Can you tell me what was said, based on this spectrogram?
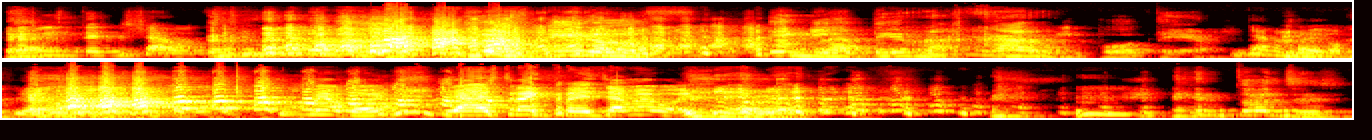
Twist and shout. Los Beatles. Inglaterra, Harry Potter. Ya no juego. me voy. Ya, strike 3, ya me voy. Entonces.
